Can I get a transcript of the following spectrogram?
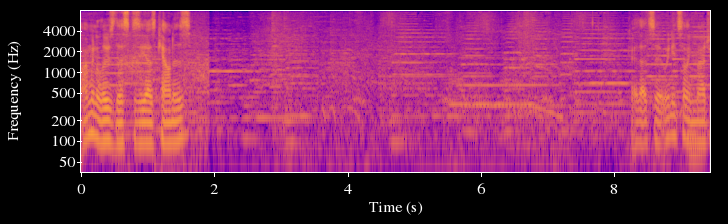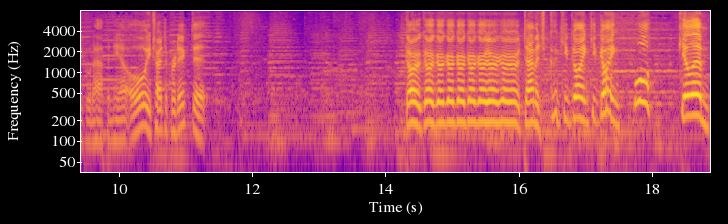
I'm gonna lose this because he has counters. Okay, that's it. We need something magical to happen here. Oh, he tried to predict it. Go, go, go, go, go, go, go, go, go, go. Damage. Keep going, keep going. More. Kill him.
